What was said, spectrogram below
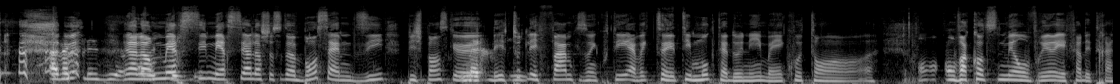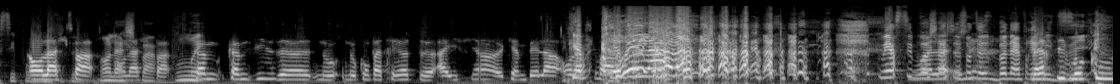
avec plaisir. alors, merci, merci. Alors, je te souhaite un bon samedi. Puis, je pense que les, toutes les femmes qui ont écouté, avec tes, mots que tu as donnés, ben écoute, on, on, va continuer à ouvrir et faire des tracés pour On lâche pas. On lâche, lâche pas. Comme, comme disent euh, nos, nos, compatriotes euh, haïtiens, Kembela. On lâche pas. Merci, voilà. Je te souhaite une bonne après-midi. Merci beaucoup.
